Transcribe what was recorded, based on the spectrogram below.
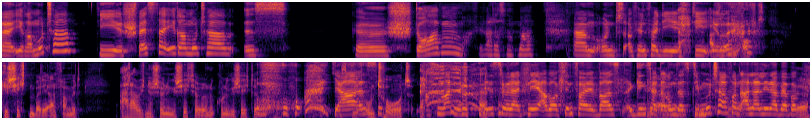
äh, ihrer Mutter. Die Schwester ihrer Mutter ist gestorben. Wie war das nochmal? Ähm, und auf jeden Fall die, die Also ihre. wie oft Geschichten bei dir anfangen mit, ah, da habe ich eine schöne Geschichte oder eine coole Geschichte. ja, es geht um es- Tod. Ach Mann, nee, es tut mir leid. Nee, aber auf jeden Fall ging es halt Ja, darum, das dass die ist. Mutter von Ja. Annalena Baerbock Ja.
